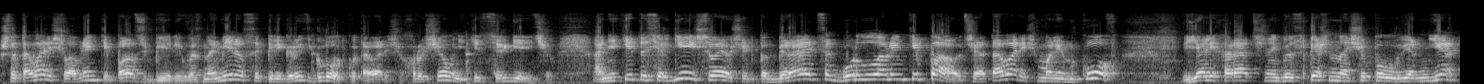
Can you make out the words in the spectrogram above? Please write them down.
что товарищ Лаврентий Павлович Берий вознамерился перегрызть глотку товарища Хрущева Никите Сергеевичу. А Никита Сергеевич, в свою очередь, подбирается к горлу Лаврентия Павловича, а товарищ Маленков я лихорадочно и безуспешно нащупал верньер,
